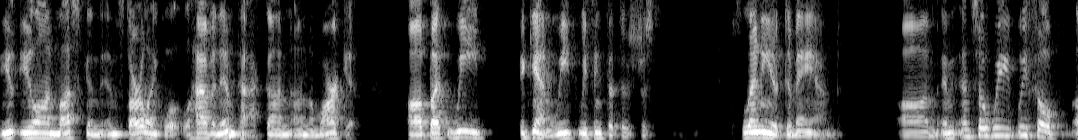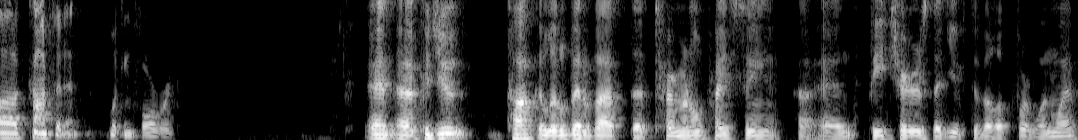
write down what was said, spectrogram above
Elon Musk and, and Starlink will, will, have an impact on, on the market. Uh, but we, again, we, we think that there's just plenty of demand um, and, and so we, we feel uh, confident looking forward. And uh, could you talk a little bit about the terminal pricing uh, and features that you've developed for OneWeb?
